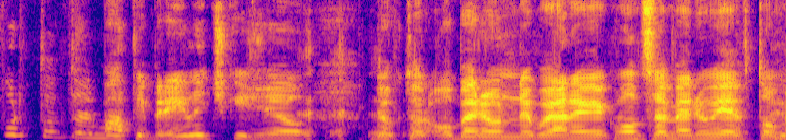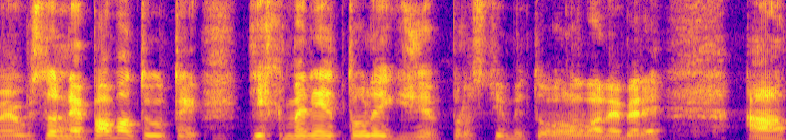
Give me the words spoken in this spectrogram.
furt to, to má ty brejličky, že jo. Doktor Oberon, nebo já nevím, jak on se jmenuje v tom. Já už to nepamatuju, ty, těch men je tolik, že prostě mi to hlava nebere. A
